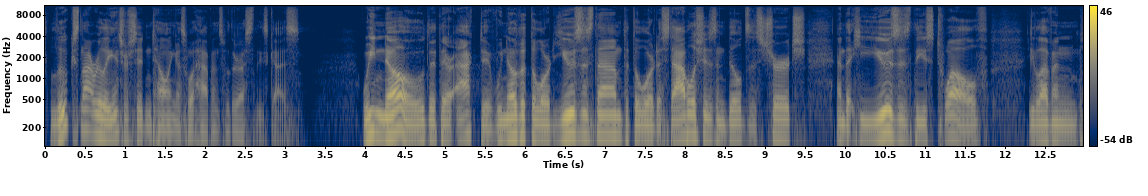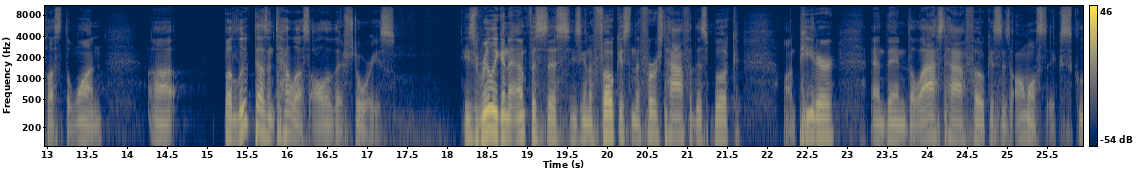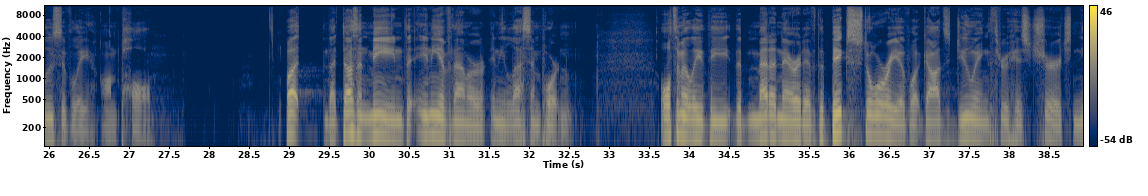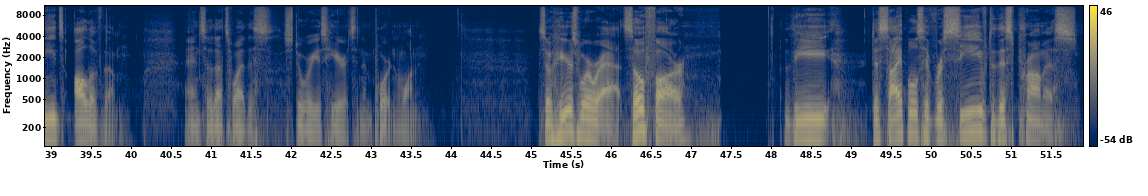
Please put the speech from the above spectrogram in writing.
Luke's not really interested in telling us what happens with the rest of these guys. We know that they're active. We know that the Lord uses them, that the Lord establishes and builds his church, and that he uses these 12, 11 plus the one. Uh, but Luke doesn't tell us all of their stories. He's really going to emphasize, he's going to focus in the first half of this book on Peter and then the last half focuses almost exclusively on Paul. But that doesn't mean that any of them are any less important. Ultimately, the, the meta narrative, the big story of what God's doing through his church, needs all of them. And so that's why this story is here. It's an important one. So here's where we're at. So far, the disciples have received this promise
